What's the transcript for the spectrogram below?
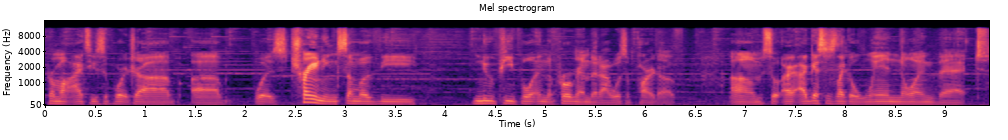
from my IT support job uh, was training some of the new people in the program that I was a part of. Um, so I, I guess it's like a win knowing that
